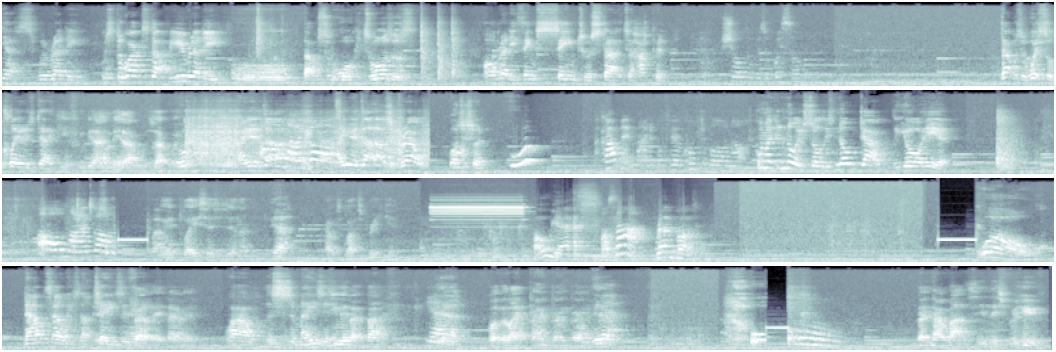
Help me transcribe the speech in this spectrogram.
Yes, we're ready. Mr. Wagstaff, are you ready? Oh, That was someone walking towards us. Already things seem to have started to happen. I'm sure there was a whistle. That was a whistle clear as day. came from behind me, that was that way. Oh, I heard that. Oh my God. I heard that, that was a growl. What just went? I can't make mine up and feel comfortable or not. Come on, make a noise so there's no doubt that you're here. Oh my god. Weird place this is, isn't it? Yeah. That was glass breaking. Oh yes. What's that? Rampart. Whoa. Now tell me it's not changing Felt it. it now, eh? Wow, this is amazing. Did you hear that bang? Yeah. What, they're like bang, bang, bang? Yeah. Oh. But now that's in this room.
